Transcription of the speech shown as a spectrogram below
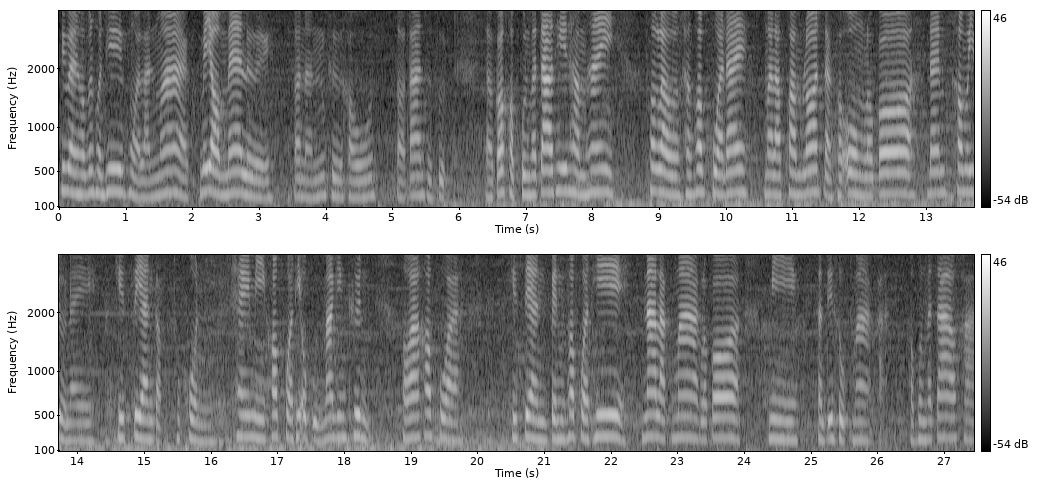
พี่แวนเขาเป็นคนที่หัวรั้นมาก ไม่ยอมแม่เลย ตอนนั้นคือเขาต่อต้านสุดๆ แล้วก็ขอบคุณพระเจ้าที่ทำให้ พวกเราทั้งครอบครัวได้มารับความรอดจากพระองค์ แล้วก็ได้เข้ามาอยู่ในคริสเตียนกับทุกคนให้มีครอบครัวที่อบอุ่นมากยิ่งขึ้น เพราะว่าครอบครัวคริสเตียนเป็นครอบครัวที่น่ารักมาก แล้วก็มีสันติสุขมากค่ะ ขอบคุณพระเจ้าค่ะ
